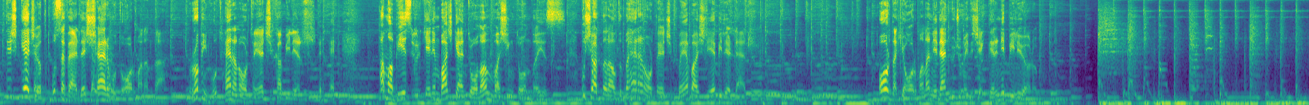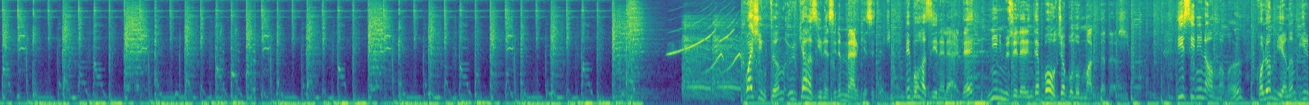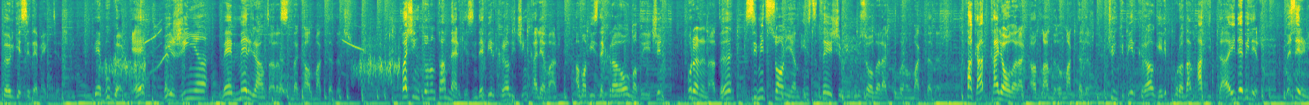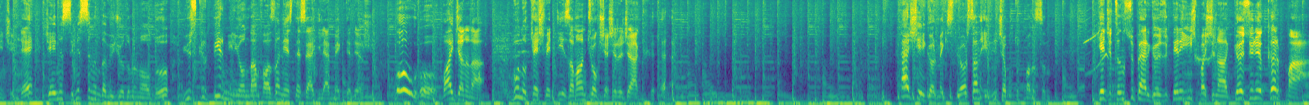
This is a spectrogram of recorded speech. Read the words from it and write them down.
Müfettiş Gadget bu sefer de Sherwood ormanında. Robin Hood her an ortaya çıkabilir. Ama biz ülkenin başkenti olan Washington'dayız. Bu şartlar altında her an ortaya çıkmaya başlayabilirler. Oradaki ormana neden hücum edeceklerini biliyorum. Washington ülke hazinesinin merkezidir ve bu hazinelerde Nil müzelerinde bolca bulunmaktadır. DC'nin anlamı Kolombiya'nın bir bölgesi demektir. Ve bu bölge Virginia ve Maryland arasında kalmaktadır. Washington'un tam merkezinde bir kral için kale var. Ama bizde kral olmadığı için buranın adı Smithsonian Institution bir müze olarak kullanılmaktadır. Fakat kale olarak adlandırılmaktadır. Çünkü bir kral gelip buradan hak iddia edebilir. Müzenin içinde James Smithson'ın da vücudunun olduğu 141 milyondan fazla nesne sergilenmektedir. Uhu, vay canına. Bunu keşfettiği zaman çok şaşıracak. Her şeyi görmek istiyorsan elini çabuk tutmalısın. Gadget'ın süper gözlükleri iş başına. Gözünü kırpma.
